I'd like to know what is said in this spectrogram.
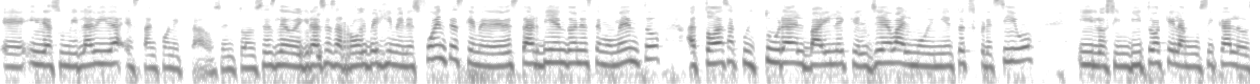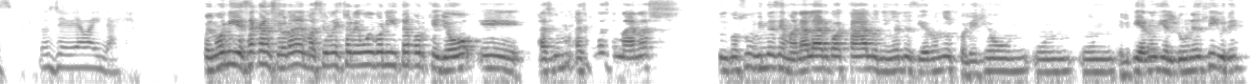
eh, y de asumir la vida están conectados. Entonces le doy gracias a Royber Jiménez Fuentes, que me debe estar viendo en este momento, a toda esa cultura del baile que él lleva, el movimiento expresivo, y los invito a que la música los, los lleve a bailar. Pues Moni, esa canción además tiene una historia muy bonita porque yo eh, hace, hace unas semanas tuvimos un fin de semana largo acá, los niños les dieron el colegio un, el viernes y el lunes libre,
